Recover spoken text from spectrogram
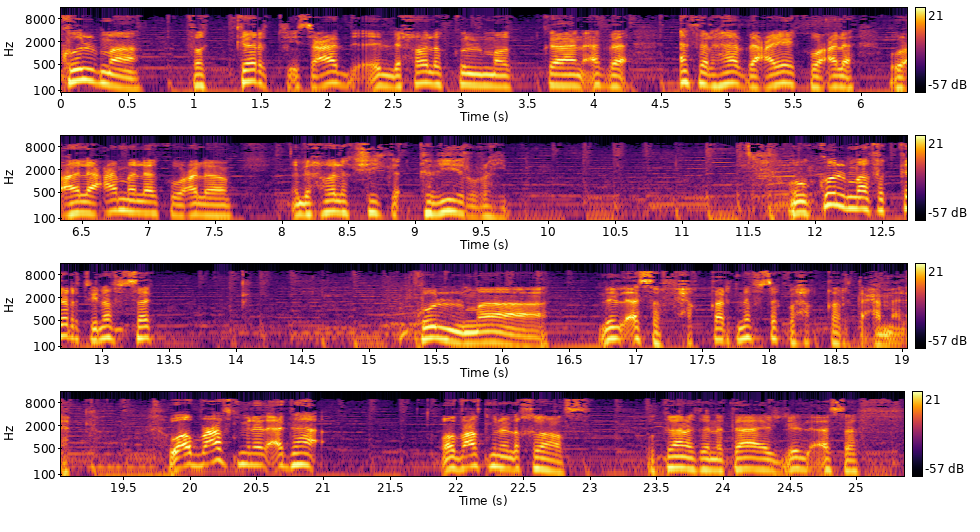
كل ما فكرت في إسعاد اللي حولك كل ما كان أثر أثر هذا عليك وعلى وعلى عملك وعلى اللي حولك شيء كبير ورهيب. وكل ما فكرت في نفسك كل ما للأسف حقرت نفسك وحقرت عملك. وأضعفت من الأداء وأضعفت من الإخلاص وكانت النتائج للأسف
